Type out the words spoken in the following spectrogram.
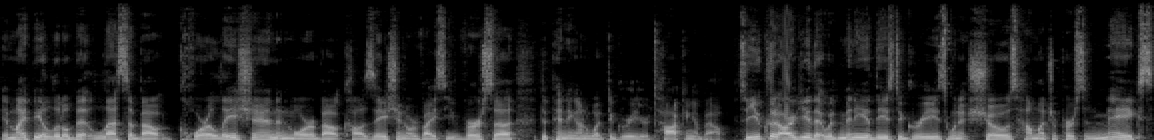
it might be a little bit less about correlation and more about causation or vice versa, depending on what degree you're talking about. So you could argue that with many of these degrees, when it shows how much a person makes,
